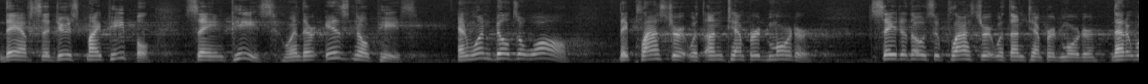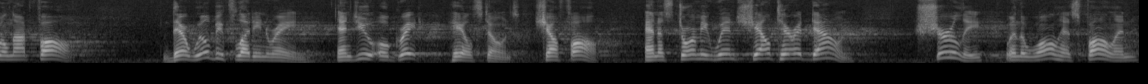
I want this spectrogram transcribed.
they have seduced my people, saying peace when there is no peace. And one builds a wall, they plaster it with untempered mortar. Say to those who plaster it with untempered mortar that it will not fall. There will be flooding rain, and you, O great hailstones, shall fall, and a stormy wind shall tear it down. Surely, when the wall has fallen,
